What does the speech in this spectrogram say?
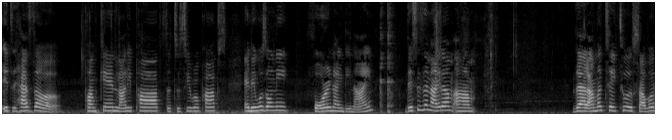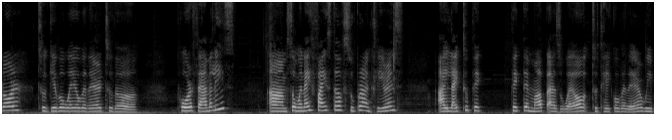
It has the pumpkin lollipops, the Tootsie Roll Pops, and it was only $4.99. This is an item um, that I'm going to take to El Salvador to give away over there to the poor families. Um, so when I find stuff super on clearance, I like to pick pick them up as well to take over there. We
